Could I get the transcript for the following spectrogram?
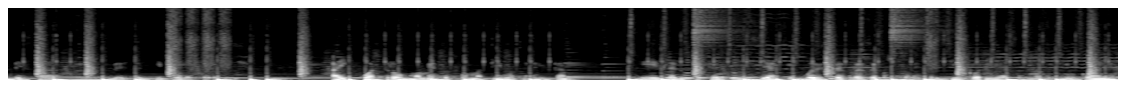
de, esta, de este tipo de servicios. Hay cuatro momentos formativos en el campo que es la educación inicial, que puede ser desde los 45 días hasta los 5 años,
